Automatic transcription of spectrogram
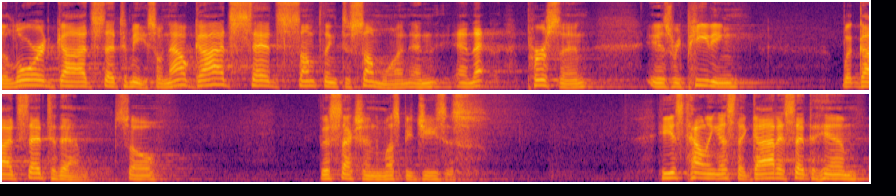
the Lord God said to me. So now God said something to someone, and, and that person is repeating what God said to them. So this section must be Jesus. He is telling us that God has said to him,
